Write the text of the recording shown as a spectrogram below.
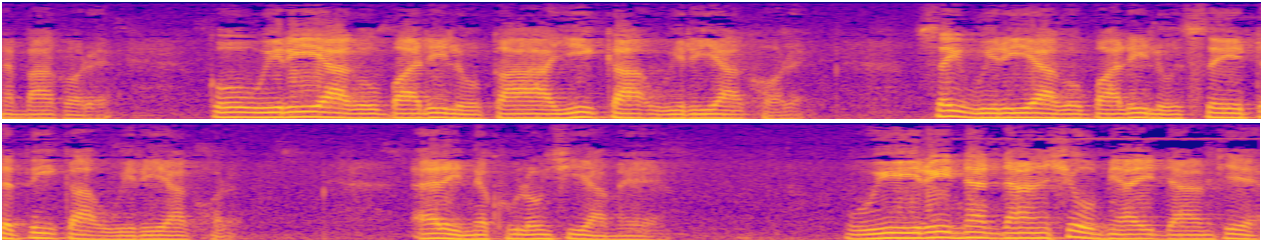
နှစ်ပါးခေါ်တဲ့ကိုဝိရိယကိုပါဠိလိုကာယိကဝိရိယခေါ်တဲ့ စိတ်ဝိရိယကိုပါဠိလိုစေတသိကဝိရိယခေါ်တဲ့အဲ့ဒီနှစ်ခုလုံးရှိရမယ်ဝီရိဏတံရှုမြိုက်တံဖြင့်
